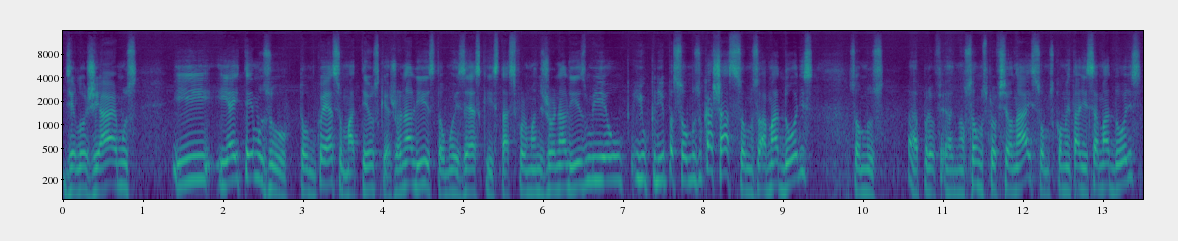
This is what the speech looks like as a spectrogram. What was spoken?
de elogiarmos. E, e, aí temos o, todo mundo conhece, o Matheus, que é jornalista, o Moisés, que está se formando em jornalismo, e eu e o Cripa somos o Cachaça, somos amadores, somos não somos profissionais, somos comentaristas amadores,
